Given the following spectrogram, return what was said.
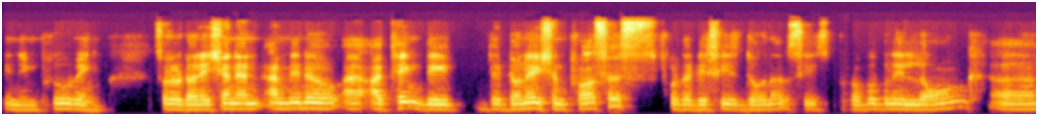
in improving sort of donation. And, and you know, I, I, think the, the donation process for the deceased donors is probably long. Uh,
